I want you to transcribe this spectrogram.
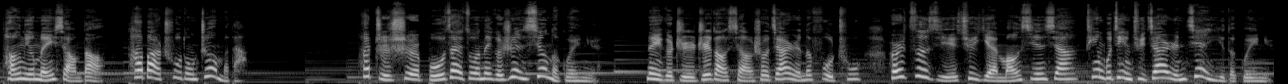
唐宁没想到他爸触动这么大。她只是不再做那个任性的闺女，那个只知道享受家人的付出，而自己却眼盲心瞎，听不进去家人建议的闺女。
